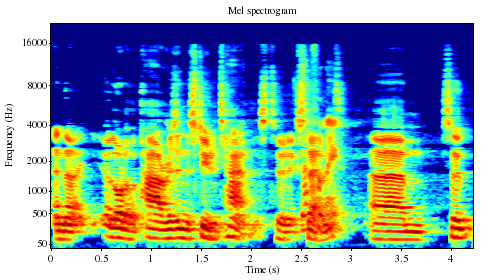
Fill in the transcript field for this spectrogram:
and that a lot of the power is in the student's hands to an extent. Definitely. Um, so,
